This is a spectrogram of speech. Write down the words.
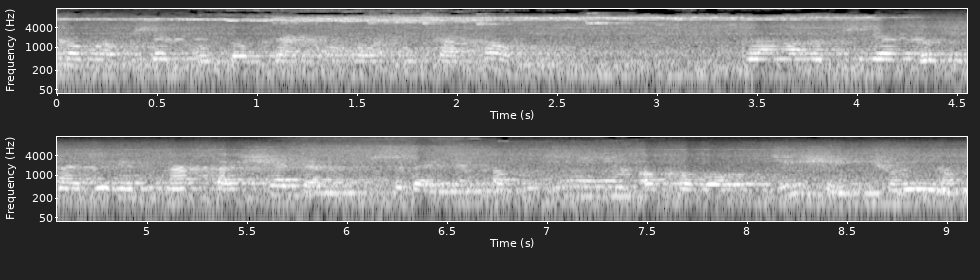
brzegu do Krakowa i Katowic. Planowy przyjazd godzina 19.07 przybędzie z opóźnieniem około 10 minut.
